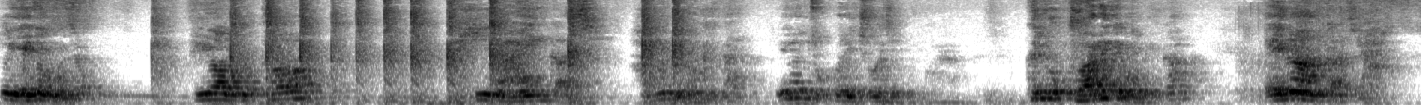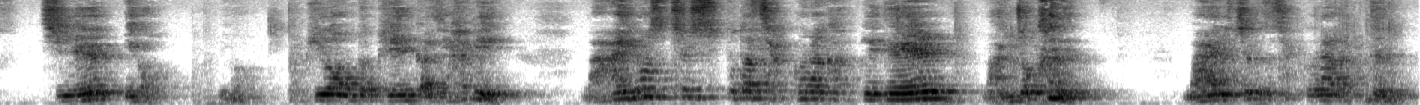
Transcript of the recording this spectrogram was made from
또 얘도 뭐죠? B1부터 B9까지 합은 0이다. 이런 조건이 주어지는 거예요. 그리고 구하는 게 뭡니까? N1까지 합. 즉 이거 이거 B1부터 Bn까지 합이 마이너스 70보다 작거나 같게 될 만족하는 마이너스 70보다 작거나 같은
